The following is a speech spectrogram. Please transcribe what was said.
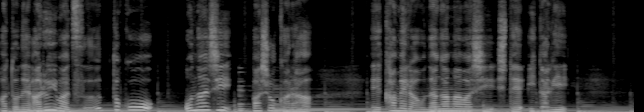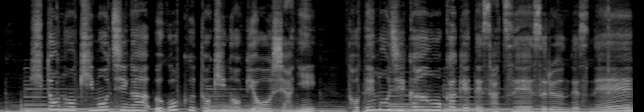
あとねあるいはずっとこう同じ場所から、えカメラを長回ししていたり人の気持ちが動く時の描写にとても時間をかけて撮影するんですね。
